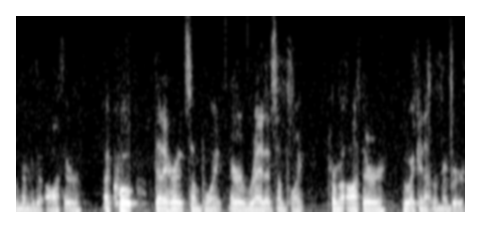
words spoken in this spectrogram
remember the author. A quote that I heard at some point or read at some point from an author who I cannot remember,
